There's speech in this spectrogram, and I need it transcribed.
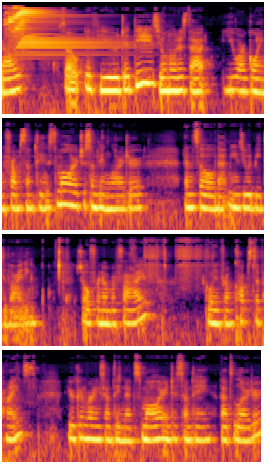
Guys, so if you did these, you'll notice that you are going from something smaller to something larger. And so that means you would be dividing. So for number five, going from cups to pints, you're converting something that's smaller into something that's larger.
